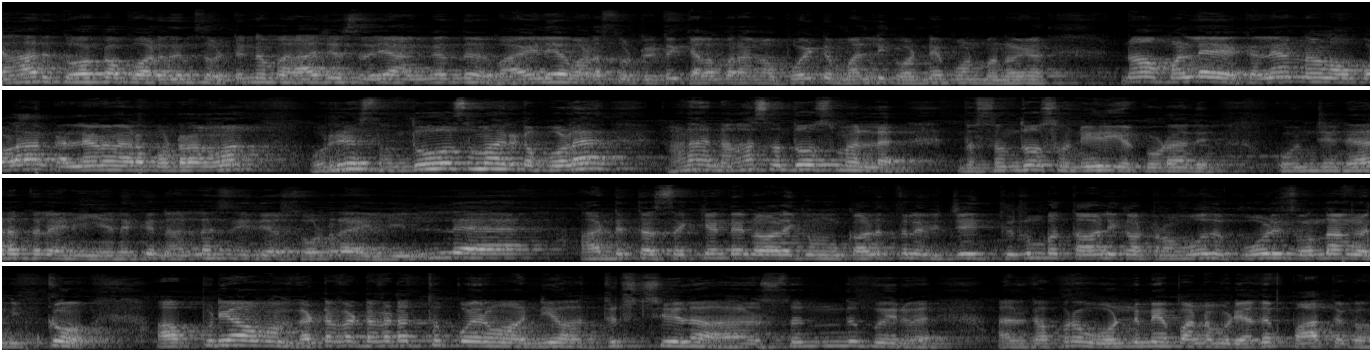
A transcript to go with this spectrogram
யார் தோக்க போறதுன்னு சொல்லிட்டு நம்ம ராஜேஸ்வரி அங்கேருந்து வாயிலே வடை சுட்டுட்டு கிளம்புறாங்க. போயிட்டு மல்லிக்கு உடனே ஃபோன் பண்றாங்க நான் மல்லே கல்யாணம் நாளும் போல கல்யாணம் வேற பண்ணுறாங்களாம் ஒரே சந்தோஷமா இருக்க போல. ஆனா நான் சந்தோஷமா இல்ல. இந்த சந்தோஷம் நீடிக்க கூடாது. கொஞ்ச நேரத்துல நீ எனக்கு நல்ல செய்தியை சொல்ற. இல்ல அடுத்த செகண்ட் நாளைக்கு உன் கழுத்துல விஜய் திரும்ப தாலி கட்டுற போது போலீஸ் வந்து நீ இருக்கும். அப்படியே அவன் வெட்ட வெட்ட வெட்டத்து போயிடுவான் நீ அதிர்ச்சியில் அசந்து போயிடுவேன் அதுக்கப்புறம் ஒன்றுமே பண்ண முடியாது. பார்த்துக்கோ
